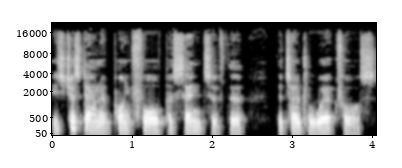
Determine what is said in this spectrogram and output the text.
it's just down at 0.4% of the, the total workforce.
